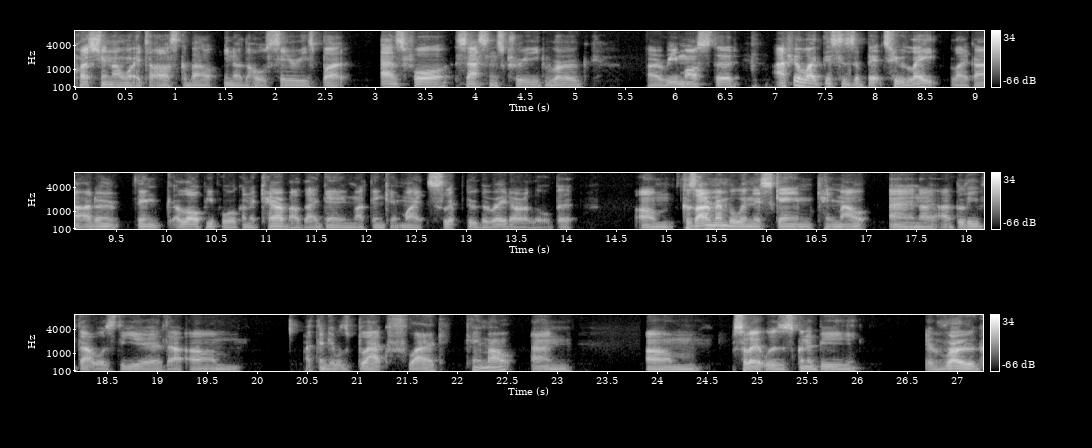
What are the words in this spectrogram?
question I wanted to ask about, you know, the whole series. But as for Assassin's Creed Rogue uh, Remastered, I feel like this is a bit too late. Like, I, I don't think a lot of people are going to care about that game. I think it might slip through the radar a little bit. Um, because I remember when this game came out, and I, I believe that was the year that um, I think it was Black Flag came out, and um, so it was going to be Rogue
